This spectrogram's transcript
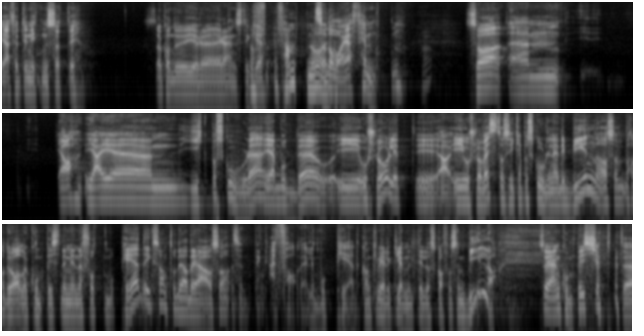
Jeg er født i 1970. Så kan du gjøre regnestykket. 15 år. Så da var jeg 15. Så um, ja, jeg eh, gikk på skole. Jeg bodde i Oslo litt i, ja, i, Oslo vest, og så gikk jeg på skolen nede i byen. Og så hadde jo alle kompisene mine fått moped, ikke sant? og det hadde jeg også. Så jeg tenkte jeg, faen, eller moped, kan ikke vi heller klemme til å skaffe oss en bil, da? Så jeg og en kompis kjøpte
